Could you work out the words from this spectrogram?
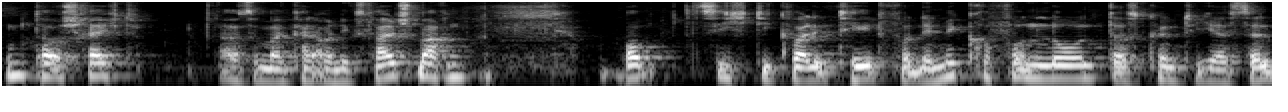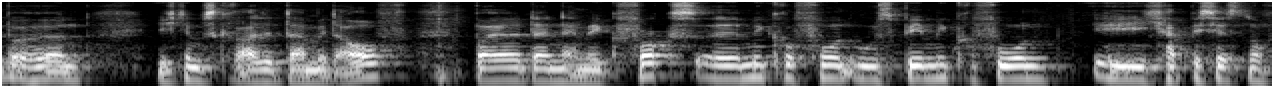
Umtauschrecht. Also man kann auch nichts falsch machen. Ob sich die Qualität von dem Mikrofon lohnt, das könnt ihr ja selber hören. Ich nehme es gerade damit auf. Biodynamic Fox äh, Mikrofon, USB-Mikrofon. Ich habe bis jetzt noch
